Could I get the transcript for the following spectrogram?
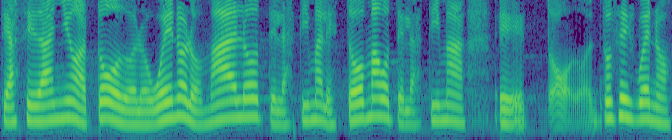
te hace daño a todo, lo bueno, lo malo, te lastima el estómago, te lastima eh, todo. Entonces, bueno,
